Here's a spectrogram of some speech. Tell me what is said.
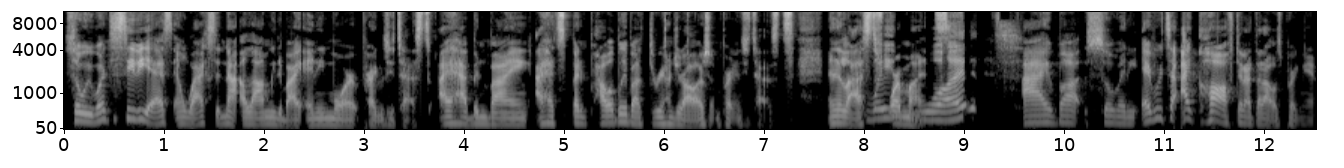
So we went to CVS and Wax did not allow me to buy any more pregnancy tests. I had been buying, I had spent probably about $300 in pregnancy tests in the last Wait, four months. What? I bought so many. Every time I coughed and I thought I was pregnant.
